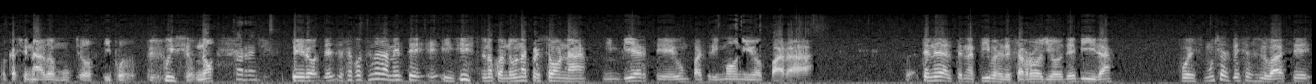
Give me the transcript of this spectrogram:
ocasionado muchos tipos de juicios, ¿no? Correcto. Pero desafortunadamente, eh, insisto, ¿no? Cuando una persona invierte un patrimonio para tener alternativas de desarrollo de vida, pues muchas veces lo hace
